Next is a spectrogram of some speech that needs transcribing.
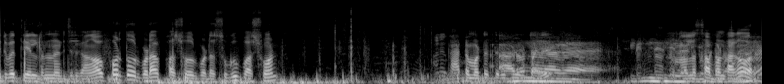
இருபத்தி ஏழு ரன் அடிச்சிருக்காங்க. ஃபோர்த் ஓவர் பட ஃபர்ஸ்ட் ஓவர் பட சுகு ஃபர்ஸ்ட் ஒன் பேட்டை மட்டும் திருப்பி விட்டாரு. நல்லா ஸ்டாப் பண்ணிட்டாங்க ஒரு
